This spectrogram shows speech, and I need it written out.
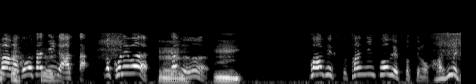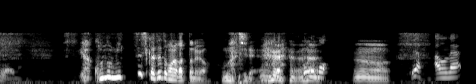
まあまあ、この3人があった。まあ、これは、うん多分、うん。フパーフェクト、3人パーフェクトっていうの初めてだよね。いや、この3つしか出てこなかったのよ。マジで。うん俺。も。うん。いや、あのね、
